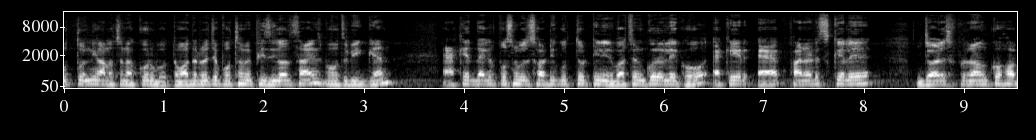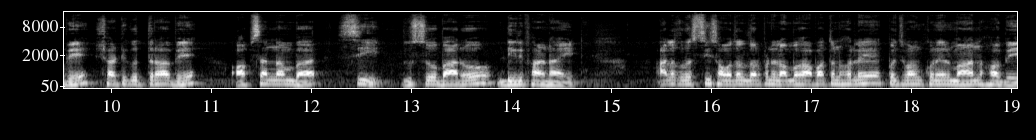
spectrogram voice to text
উত্তর নিয়ে আলোচনা করব। তোমাদের রয়েছে প্রথমে ফিজিক্যাল সায়েন্স ভৌত বিজ্ঞান। একের দাগের প্রশ্ন বলছে সঠিক উত্তরটি নির্বাচন করে লেখো। একের এক ফাইনাল স্কেলে জয়ের স্ফুটনাঙ্ক হবে, সঠিক উত্তর হবে অপশান নাম্বার সি, দুশো বারো ডিগ্রি ফারেনহাইট। আলোক রশ্মি সমতল দর্পণে লম্ব আপাতন হলে প্রতিফলন কোণের মান হবে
